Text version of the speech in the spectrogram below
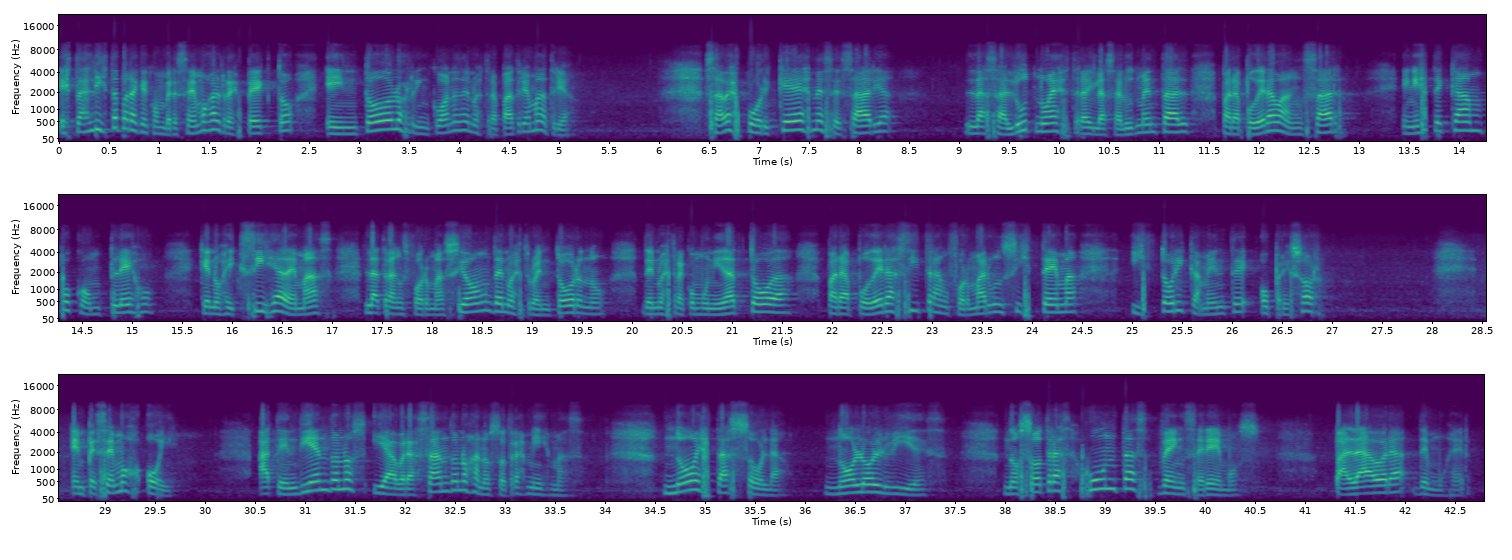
¿Estás lista para que conversemos al respecto en todos los rincones de nuestra patria matria? ¿Sabes por qué es necesaria la salud nuestra y la salud mental para poder avanzar en este campo complejo que nos exige además la transformación de nuestro entorno, de nuestra comunidad toda, para poder así transformar un sistema históricamente opresor. Empecemos hoy, atendiéndonos y abrazándonos a nosotras mismas. No estás sola, no lo olvides. Nosotras juntas venceremos. Palabra de mujer.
